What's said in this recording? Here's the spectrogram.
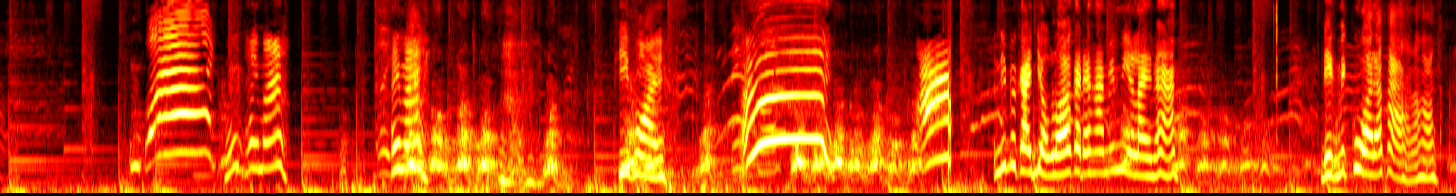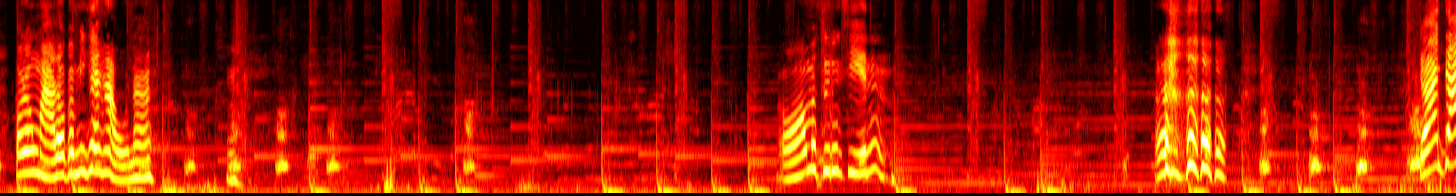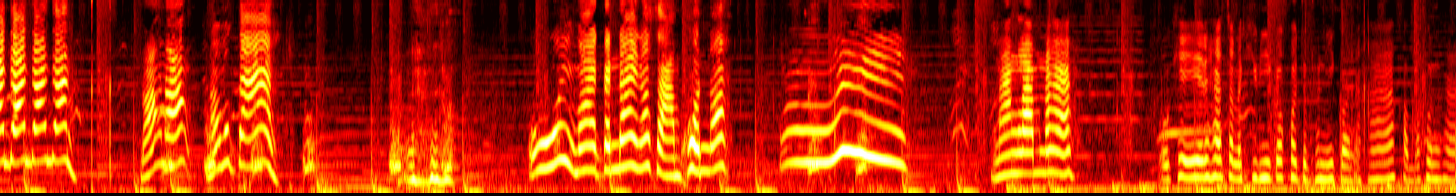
ว้ายเฮ้ยให้มาเอ้ยให้มา พี่พลอยอ้ายอ้าวอันนี้เป็นการหยอกล้อกันนะคะ ไม่มีอะไรนะคะ เด็กไม่กลัวแล้วค่ะนะคะเพราะน้องหมาเราก็มีแค่เห่านะอ๋อ มาซื้อลูกชิ้น จานจานจานจานจานน้องน้องน้องมุกตา มากันได้นะสามคนเนาะนางลำนะคะ โอเคนะคะสำหรับคลิปนี้ก็ขอจบเท่านี้ก่อนนะคะ ขอบพระคุณค่ะ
